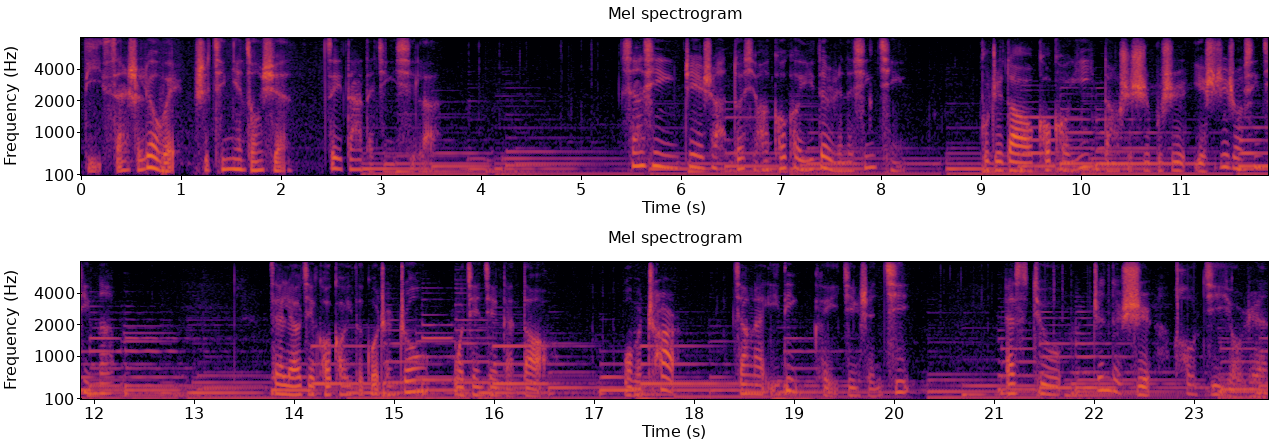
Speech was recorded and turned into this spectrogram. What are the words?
第三十六位，是今年总选最大的惊喜了。相信这也是很多喜欢口口一的人的心情。不知道口口一当时是不是也是这种心情呢？在了解口口一的过程中，我渐渐感到，我们串儿将来一定可以进神七。S two 真的是后继有人。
